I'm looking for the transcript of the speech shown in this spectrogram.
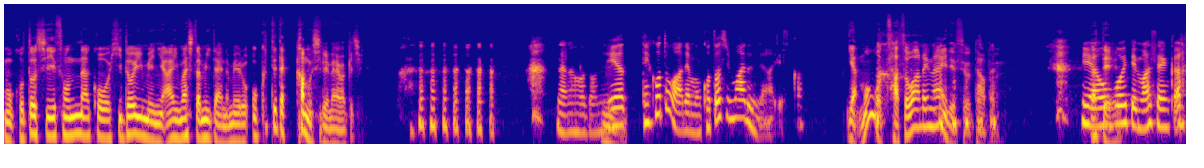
もう今年そんなこうひどい目に遭いましたみたいなメールを送ってたかもしれないわけじ なるほどね。うんいや、ってことはでも今年もあるんじゃないですか？いやもう誘われないですよ 多分。いや、覚えてませんから。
